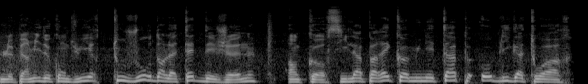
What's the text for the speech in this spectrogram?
Le permis de conduire, toujours dans la tête des jeunes, encore s'il apparaît comme une étape obligatoire.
